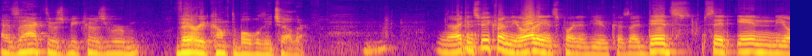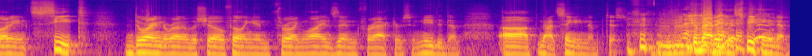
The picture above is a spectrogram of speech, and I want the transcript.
as actors because we're very comfortable with each other. Now I can speak from the audience point of view because I did sit in the audience seat during the run of the show, filling in, throwing lines in for actors who needed them, uh, not singing them, just dramatically speaking them.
